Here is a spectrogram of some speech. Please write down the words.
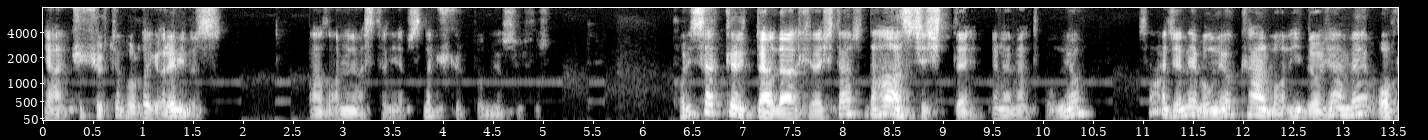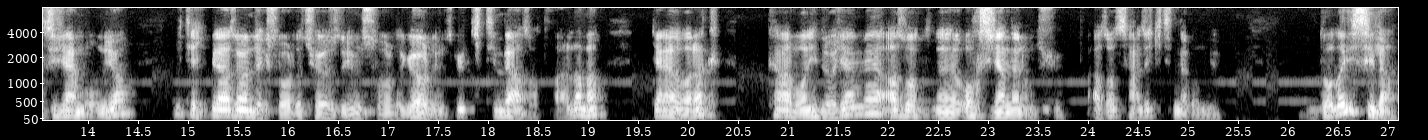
Yani kükürtü burada görebiliriz. Bazı amino asitlerin yapısında kükürt bulunuyor sülfür. Polisakkaritlerde arkadaşlar daha az çeşitli element bulunuyor. Sadece ne bulunuyor? Karbon, hidrojen ve oksijen bulunuyor. Bir tek biraz önceki soruda çözdüğümüz soruda gördüğünüz gibi kitinde azot vardı ama genel olarak karbon, hidrojen ve azot, e, oksijenden oluşuyor. Azot sadece kitinde bulunuyor. Dolayısıyla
